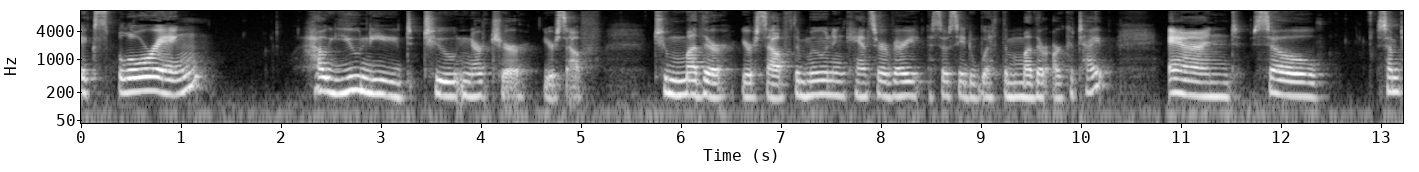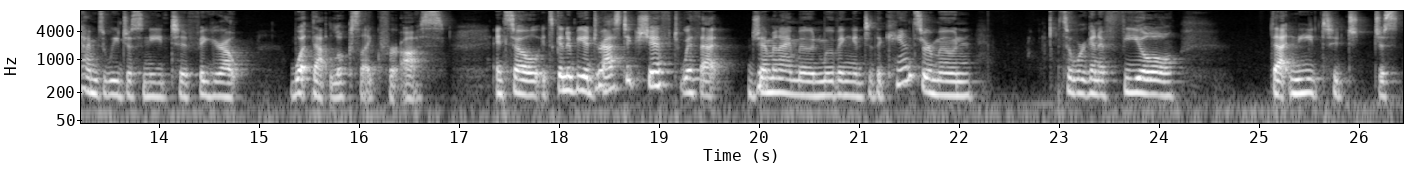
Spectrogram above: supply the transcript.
exploring how you need to nurture yourself to mother yourself. The moon and Cancer are very associated with the mother archetype. And so sometimes we just need to figure out what that looks like for us. And so it's going to be a drastic shift with that Gemini moon moving into the Cancer moon. So we're going to feel that need to t- just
